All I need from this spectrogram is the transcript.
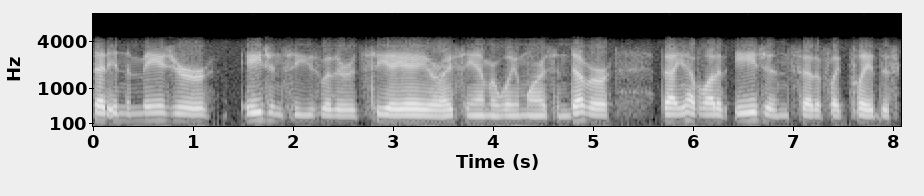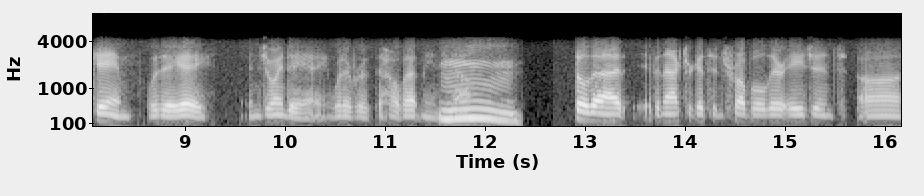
that in the major agencies, whether it's CAA or ICM or William Morris Endeavor, that you have a lot of agents that have like played this game with AA and joined AA, whatever the hell that means now Mm. So that if an actor gets in trouble, their agent, uh,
